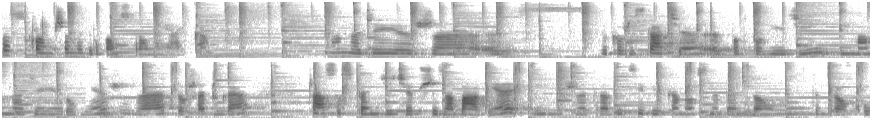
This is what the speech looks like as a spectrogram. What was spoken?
to skończymy drugą stronę jajka. Mam nadzieję, że y, wykorzystacie y, podpowiedzi i mam nadzieję również, że troszeczkę czasu spędzicie przy zabawie i że tradycje wielkanocne będą w tym roku,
